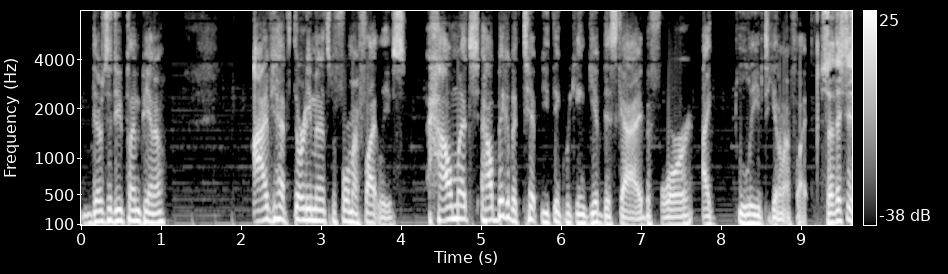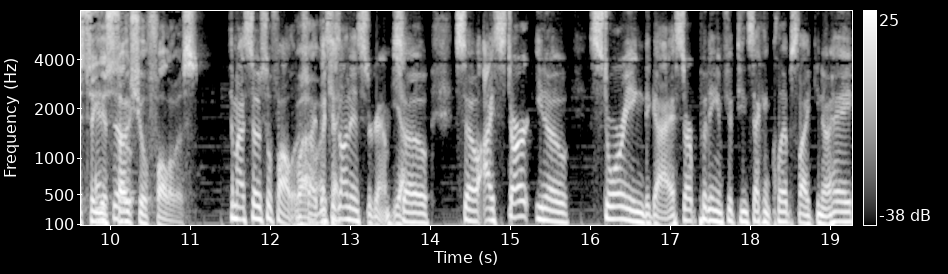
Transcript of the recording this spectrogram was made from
there's a dude playing piano. I have 30 minutes before my flight leaves. How much, how big of a tip do you think we can give this guy before I leave to get on my flight? So this is to And your so- social followers. To my social followers. Wow, right? This okay. is on Instagram. Yeah. So so I start, you know, storying the guy. I start putting in 15 second clips like, you know, hey,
